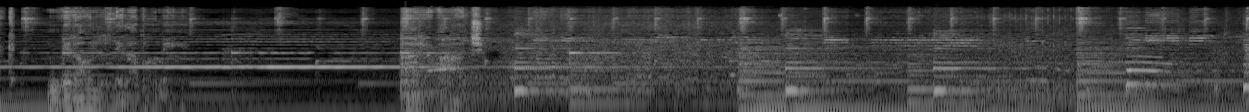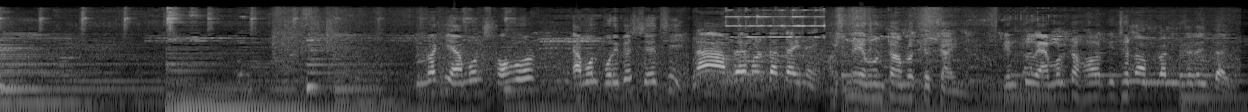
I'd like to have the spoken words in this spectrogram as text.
এক বিরল লীলাভূমি। আর আজ আমরা কি এমন শহর এমন পরিবেশ চেয়েছি? না আমরা এমনটা চাই নাই। আসলে এমনটা আমরা কেউ চাই না। কিন্তু এমনটা হওয়ার পিছনে আমরা নিজেরাই দায়ী।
